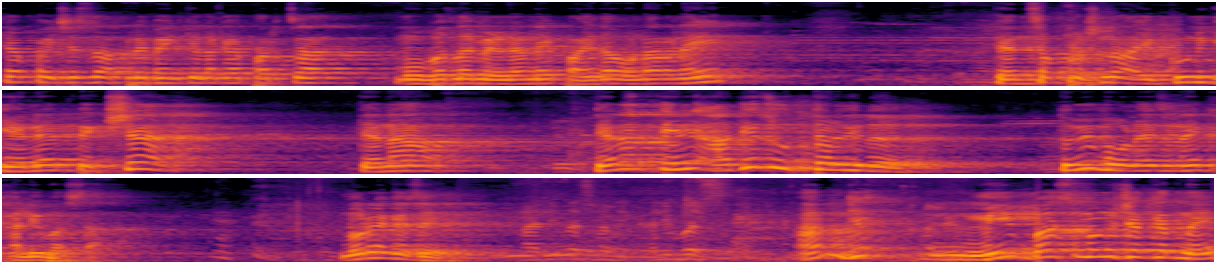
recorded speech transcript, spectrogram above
त्या पैशाचा आपल्या बँकेला काय फारसा मोबदला मिळणार नाही फायदा होणार नाही. त्यांचा प्रश्न ऐकून घेण्यापेक्षा त्यांना त्यांना त्यांनी आधीच उत्तर दिलं तुम्ही बोलायचं नाही खाली बसा. बरोबर आहे कसं आहे खाली बस म्हणे, खाली बस. हा म्हणजे मी बस म्हणू शकत नाही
